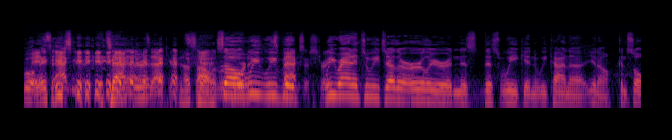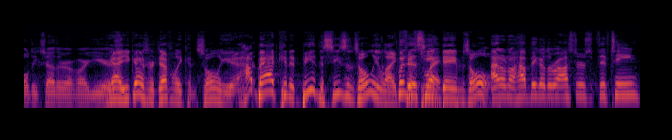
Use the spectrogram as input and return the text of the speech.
well, It's accurate. It's Yeah, accurate? it's accurate. It's Okay. solid So reporting. we we've been facts are straight. we ran into each other earlier in this this week, and we kind of you know consoled each other of our years. Yeah, you guys were definitely consoling you. How bad can it be? The season's only like Put this 15 games old. I don't know how big are the rosters. Fifteen.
